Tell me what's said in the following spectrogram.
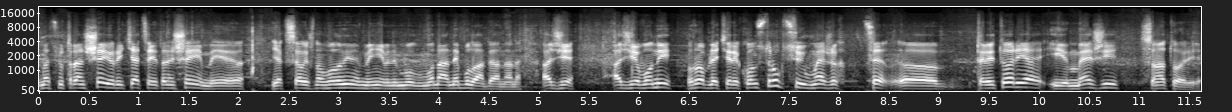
на цю траншею, риття цієї траншеї, ми, як селищному голові, мені вона не була дана. Адже, адже вони роблять реконструкцію в межах це е, територія і межі санаторія.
